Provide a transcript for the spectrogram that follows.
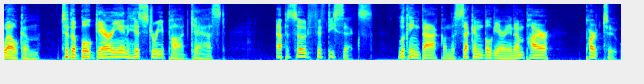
Welcome to the Bulgarian History Podcast, Episode 56 Looking Back on the Second Bulgarian Empire, Part 2.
